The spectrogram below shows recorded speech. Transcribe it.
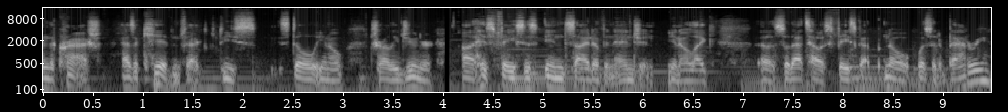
in the crash, as a kid, in fact, he's still, you know, Charlie Jr., uh, his face is inside of an engine, you know, like, uh, so that's how his face got, no, was it a battery?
